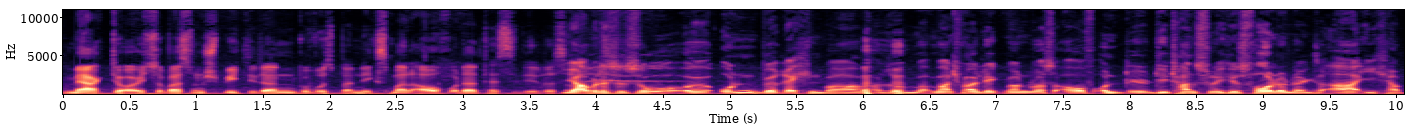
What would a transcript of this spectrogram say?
Merkt ihr euch sowas und spielt ihr dann bewusst beim nächsten Mal auch oder testet ihr das Ja, aus? aber das ist so äh, unberechenbar. Also ma- manchmal legt man was auf und die, die Tanzfläche ist voll und dann denkst ah, ich habe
